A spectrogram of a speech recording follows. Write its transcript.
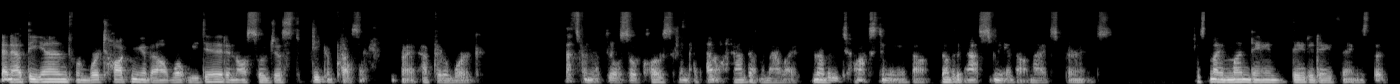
And at the end, when we're talking about what we did and also just decompressing right after the work, that's when I feel so close. And I don't have that in my life. Nobody talks to me about, nobody asks me about my experience. Just my mundane day to day things that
